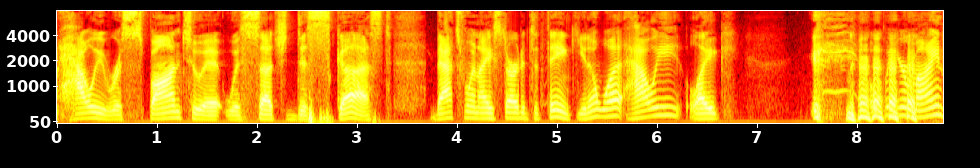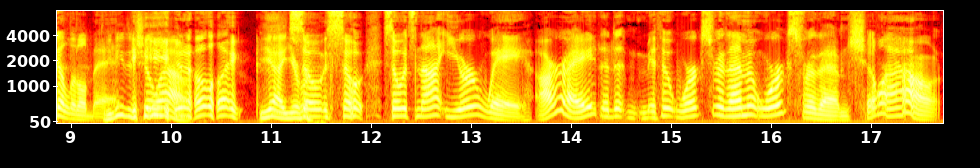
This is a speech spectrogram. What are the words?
Howie respond to it with such disgust, that's when I started to think, you know what, Howie, like open your mind a little bit. You need to chill out. you know, like Yeah, you're so so so it's not your way. All right, if it works for them, it works for them. Chill out.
